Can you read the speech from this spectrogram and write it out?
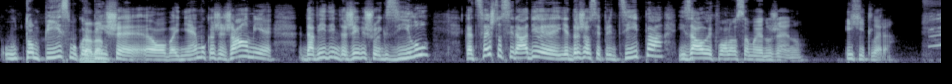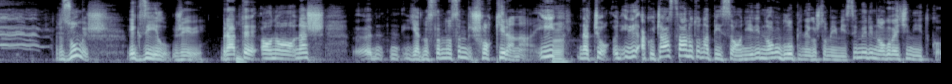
u tom pismu koje Da, da. piše e, ovaj, njemu, kaže, žao mi je da vidim da živiš u egzilu, kad sve što si radio je, je držao se principa i zaovek voleo samo jednu ženu. I Hitlera. Razumeš? Egzilu živi. Brate, ono, naš, e, jednostavno sam šokirana. I, znači, o- ili, ako je Charles stvarno to napisao, on je ili mnogo gluplji nego što mi mislimo, ili mnogo veći nitkov.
